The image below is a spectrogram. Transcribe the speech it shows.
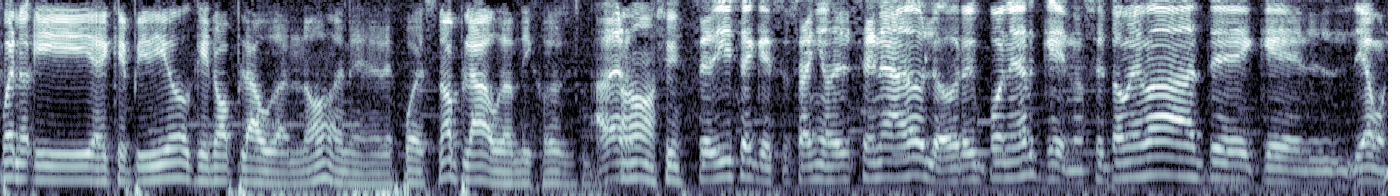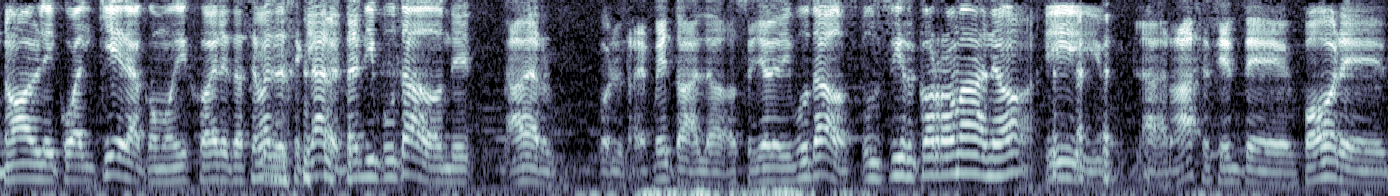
Bueno, y eh, que pidió que no aplaudan, ¿no? En, eh, después, no aplaudan, dijo. A ver, sí. se dice que sus años del Senado logró imponer que no se tome mate, que, el- digamos, no hable cualquiera, como dijo él esta semana. Entonces, claro, está el diputado donde, a ver, por el respeto a los señores diputados, un circo romano y la verdad se siente pobre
